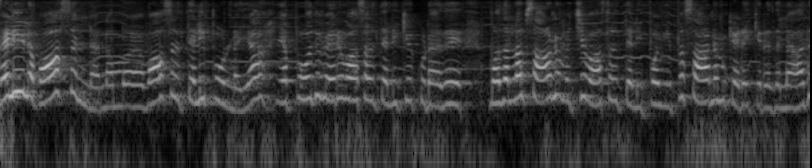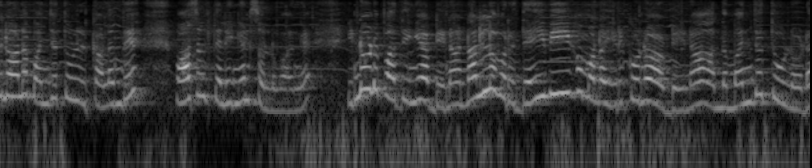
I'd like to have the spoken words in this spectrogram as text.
வெளியில் வாசலில் நம்ம வாசல் தெளிப்போம் இல்லையா? எப்போதும் வெறும் வாசல் தெளிக்கக்கூடாது? முதல்லாம் சாணம் வச்சு வாசல் தெளிப்போம். இப்போ சாணம் கிடைக்கிறதில்ல. அதனால மஞ்சத்தூள் கலந்து வாசல் தெளிங்கன்னு சொல்லுவாங்க. இன்னொன்று பார்த்தீங்க அப்படின்னா நல்ல ஒரு தெய்வீக இருக்கணும் அப்படின்னா அந்த மஞ்சத்தூளோட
